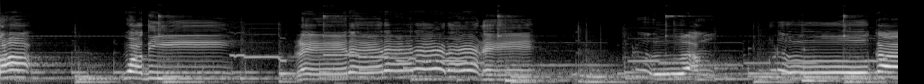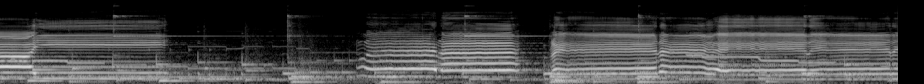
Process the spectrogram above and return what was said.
ระวดีเลเลเลเลเรเลเรื่องเรือกายเลเลเลเลเลเล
